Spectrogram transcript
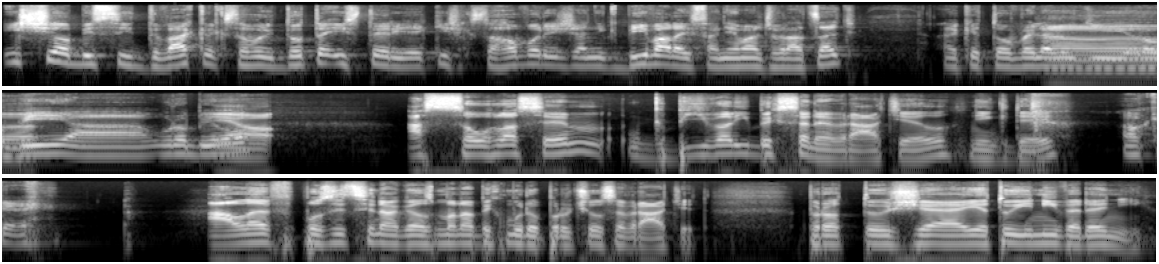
išiel by si dvakrát, sa hovorí, do tej istej rieky, však sa hovorí, že ani k bývalej sa nemáš vracať, aj keď to veľa ľudí uh, robí a urobilo. Jo. A souhlasím, k bývalý bych se nevrátil nikdy. OK. Ale v pozici Nagelsmana bych mu doporučil se vrátit, protože je to jiný vedení.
